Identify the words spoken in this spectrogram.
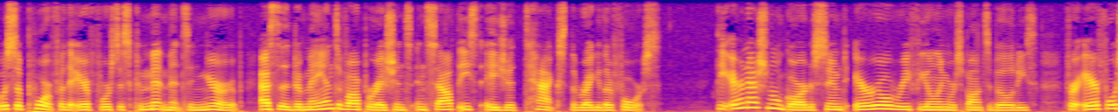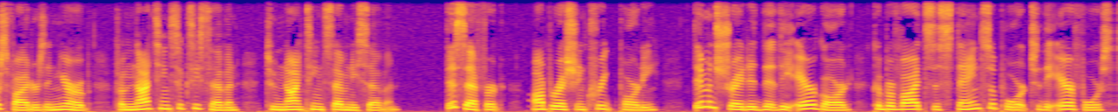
was support for the Air Force's commitments in Europe as the demands of operations in Southeast Asia taxed the regular force. The Air National Guard assumed aerial refueling responsibilities for Air Force fighters in Europe from 1967 to 1977. This effort, Operation Creek Party, demonstrated that the Air Guard could provide sustained support to the Air Force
